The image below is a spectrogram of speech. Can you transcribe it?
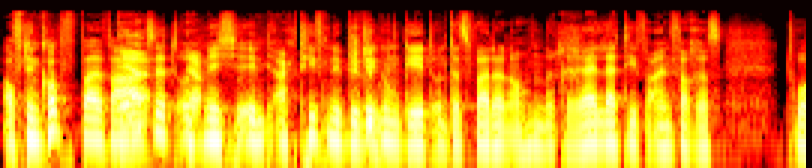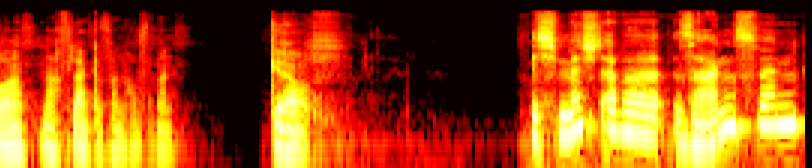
auf den Kopfball wartet ja, und ja. nicht in, aktiv in die Bewegung Stimmt. geht. Und das war dann auch ein relativ einfaches Tor nach Flanke von Hoffmann. Genau. Ich möchte aber sagen, Sven,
